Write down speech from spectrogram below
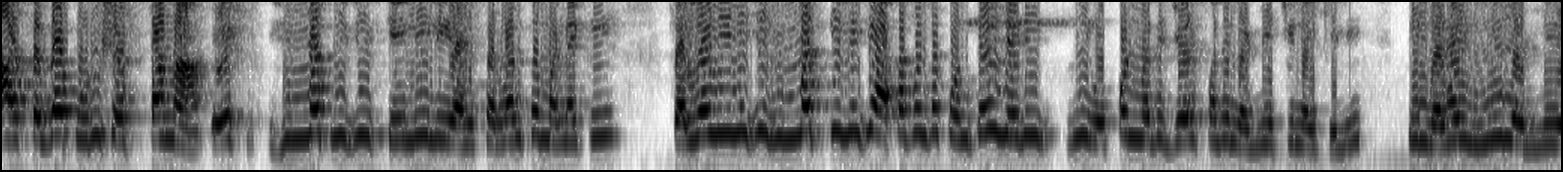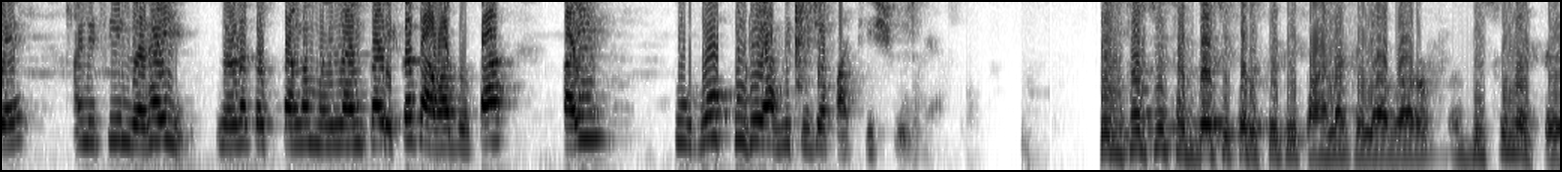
आज सगळा पुरुष असताना एक हिंमत मी जी केलेली आहे सर्वांचं म्हणणं की कल्याणीने जी हिंमत केली जी आतापर्यंत कोणत्याही लेडीजनी ओपनमध्ये जेंट्समध्ये लढण्याची नाही केली ती लढाई मी लढली आहे आणि ती लढाई लढत असताना महिलांचा एकच आवाज होता ताई तू हो पुढे आम्ही तुझ्या पाठीशी उभे आहे तुमसरची सध्याची परिस्थिती पाहायला गेल्यावर दिसून येते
